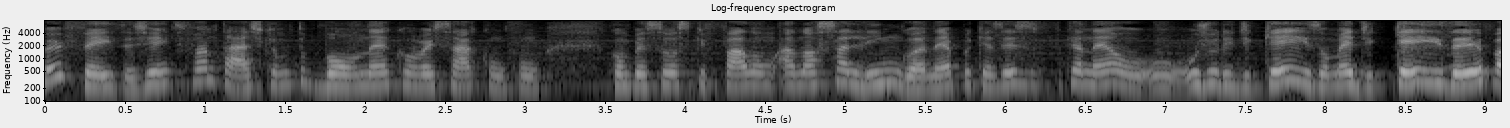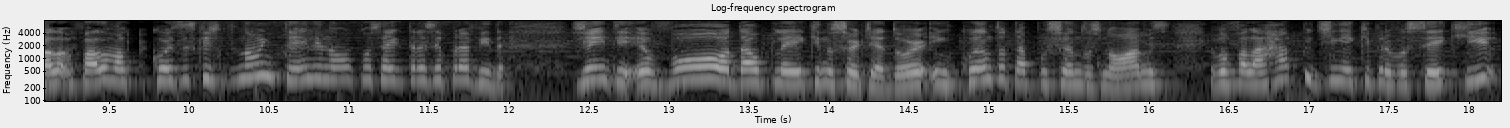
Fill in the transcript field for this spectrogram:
Perfeito, gente, fantástico. É muito bom, né, conversar com, com, com pessoas que falam a nossa língua, né? Porque às vezes fica, né, o, o, juridiquês, o mediquês, aí fala, fala coisas que a gente não entende e não consegue trazer pra vida. Gente, eu vou dar o play aqui no sorteador. Enquanto tá puxando os nomes, eu vou falar rapidinho aqui pra você que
